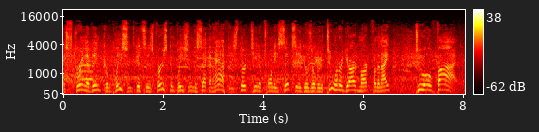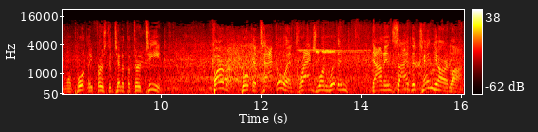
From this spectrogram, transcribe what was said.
a string of incompletions, gets his first completion in the second half. He's 13 of 26, and he goes over the 200-yard mark for the night, 205. More importantly, first and 10 at the 13. Farmer broke a tackle and drags one with him down inside the 10-yard line.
